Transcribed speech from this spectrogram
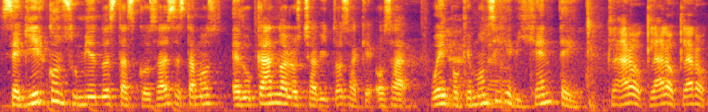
seguir consumiendo estas cosas. Estamos educando a los chavitos a que, o sea, güey, Pokémon sigue vigente. Claro, claro, claro.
